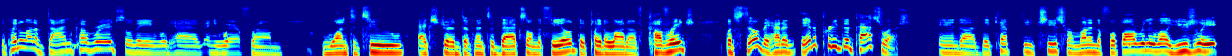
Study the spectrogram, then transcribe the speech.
they played a lot of dime coverage, so they would have anywhere from one to two extra defensive backs on the field. They played a lot of coverage, but still they had a they had a pretty good pass rush, and uh, they kept the Chiefs from running the football really well. Usually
